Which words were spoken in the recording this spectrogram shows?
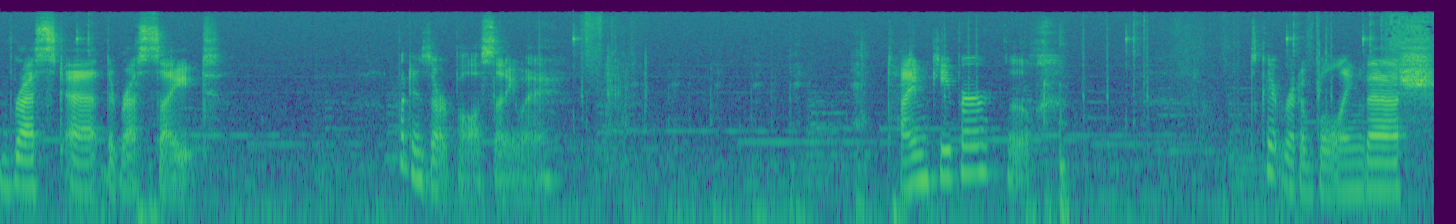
rest at the rest site. What is our boss anyway? Timekeeper? Ugh. Let's get rid of Bowling Bash.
